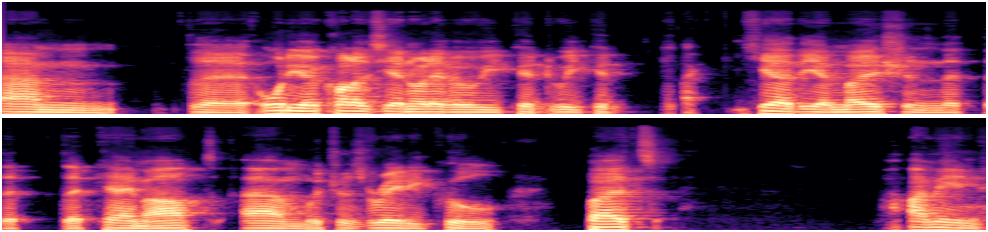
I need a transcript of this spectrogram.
um the audio quality and whatever we could we could like hear the emotion that that, that came out, um, which was really cool. But I mean,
